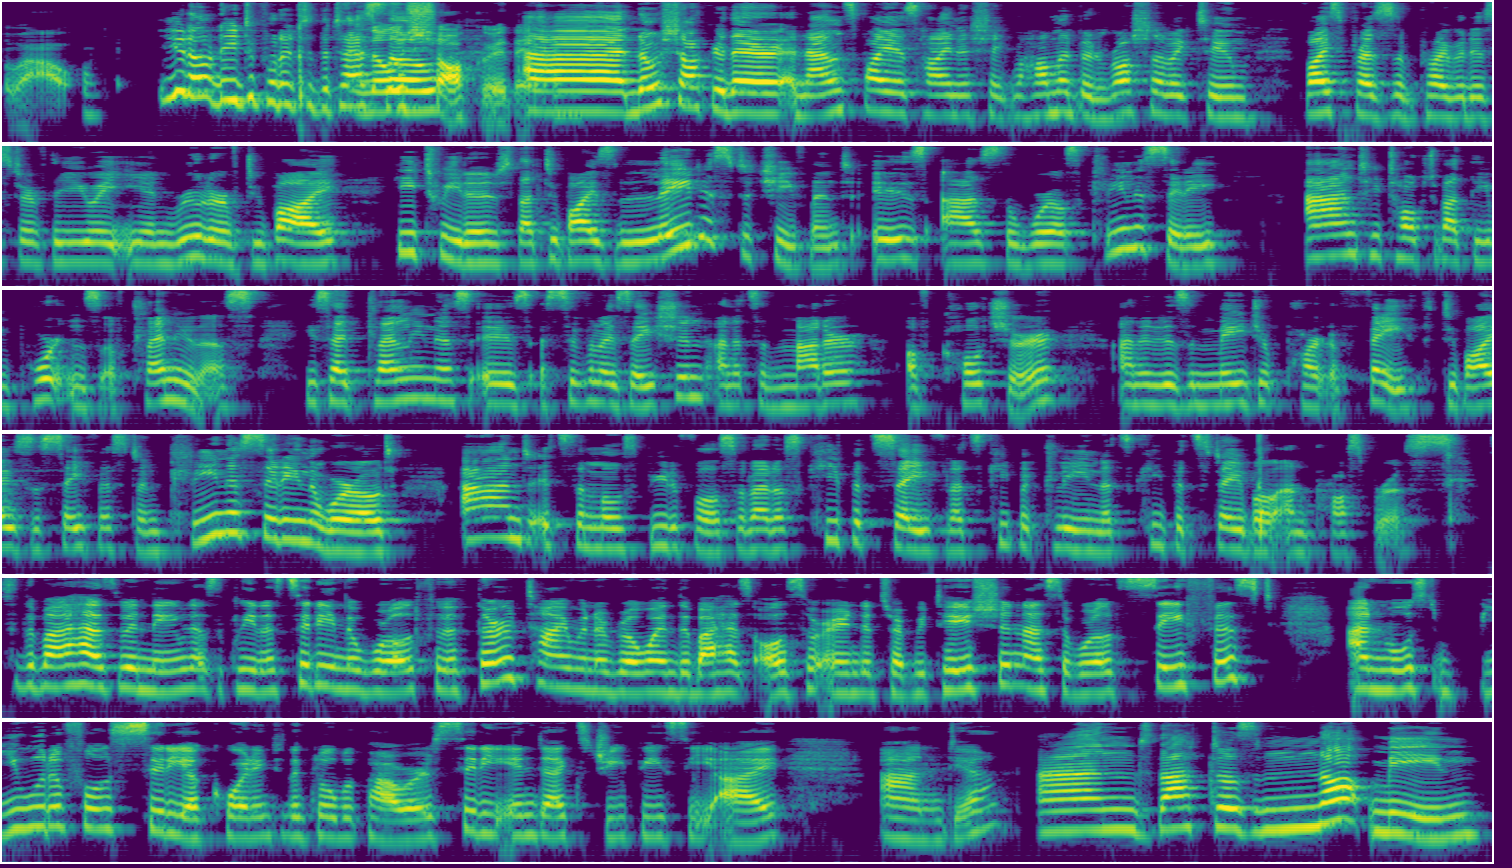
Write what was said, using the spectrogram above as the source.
Wow. You don't need to put it to the test. No though. shocker there. Uh, no shocker there. Announced by His Highness Sheikh Mohammed bin Rashid Al Maktoum, Vice President, Prime Minister of the UAE, and ruler of Dubai. He tweeted that Dubai's latest achievement is as the world's cleanest city and he talked about the importance of cleanliness. He said cleanliness is a civilization and it's a matter of culture and it is a major part of faith. Dubai is the safest and cleanest city in the world and it's the most beautiful. So let us keep it safe, let's keep it clean, let's keep it stable and prosperous. So Dubai has been named as the cleanest city in the world for the third time in a row, and Dubai has also earned its reputation as the world's safest and most beautiful city according to the Global Power City Index GPCI. And yeah. And that does not mean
